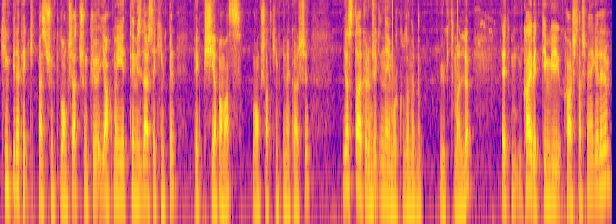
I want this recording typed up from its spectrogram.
Kingpin'e pek gitmez çünkü Longshot çünkü yakmayı temizlerse Kingpin pek bir şey yapamaz. Longshot Kingpin'e karşı. Ya Stark örümcek Namor kullanırdım büyük ihtimalle. Evet kaybettiğim bir karşılaşmaya gelelim.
